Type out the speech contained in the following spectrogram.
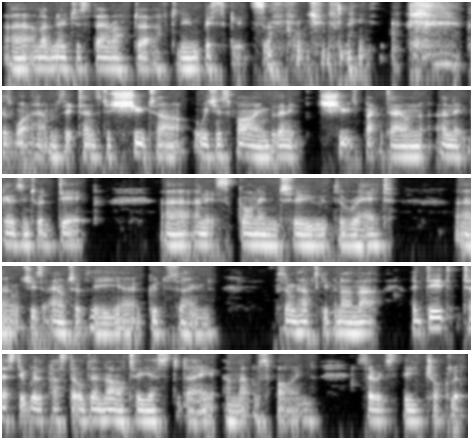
Uh, and I've noticed thereafter afternoon biscuits, unfortunately, because what happens, it tends to shoot up, which is fine, but then it shoots back down and it goes into a dip, uh, and it's gone into the red, uh, which is out of the uh, good zone. So I'm going to have to keep an eye on that. I did test it with a pastel de nata yesterday, and that was fine. So it's the chocolate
